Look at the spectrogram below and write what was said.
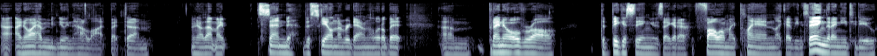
Uh, I know I haven't been doing that a lot, but um, you know that might send the scale number down a little bit. Um, but I know overall, the biggest thing is I gotta follow my plan, like I've been saying that I need to do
